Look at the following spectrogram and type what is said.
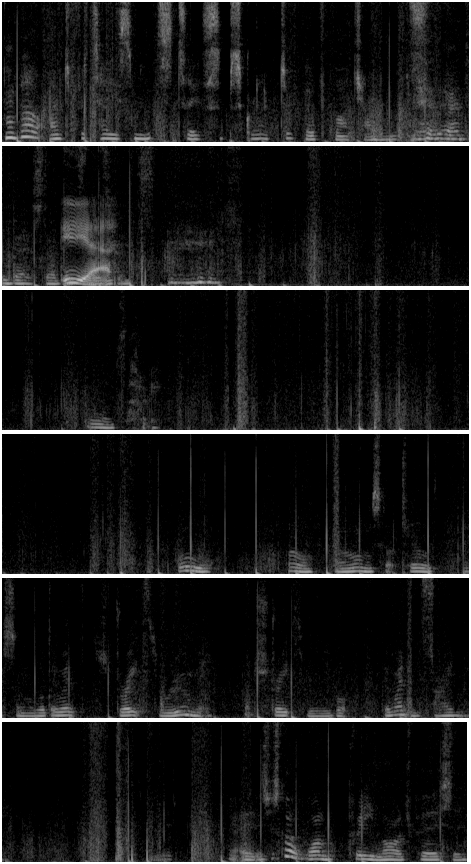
What about advertisements to subscribe to both of our channels? They're, they're the best Yeah. oh, I'm sorry. Ooh. Oh, I almost got killed by someone, but they went straight through me. Not straight through me, but they went inside me. Yeah, it's just got one pretty large person.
